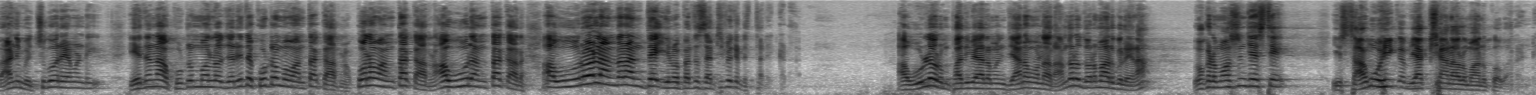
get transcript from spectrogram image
వాడిని మెచ్చుకోరేమండి? ఏదైనా ఆ కుటుంబంలో జరిగితే కుటుంబం అంతా కారణం కులం అంతా కారణం ఆ ఊరంతా కారణం ఆ ఊరోళ్ళు అందరూ అంతే. ఈయన పెద్ద సర్టిఫికెట్ ఇస్తారు ఇక్కడ. ఆ ఊళ్ళో పదివేల మంది జనం ఉన్నారు. అందరూ దుర్మార్గులేనా? ఒకడు మోసం చేస్తే ఈ సామూహిక వ్యాఖ్యానాలు మానుకోవాలండి.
